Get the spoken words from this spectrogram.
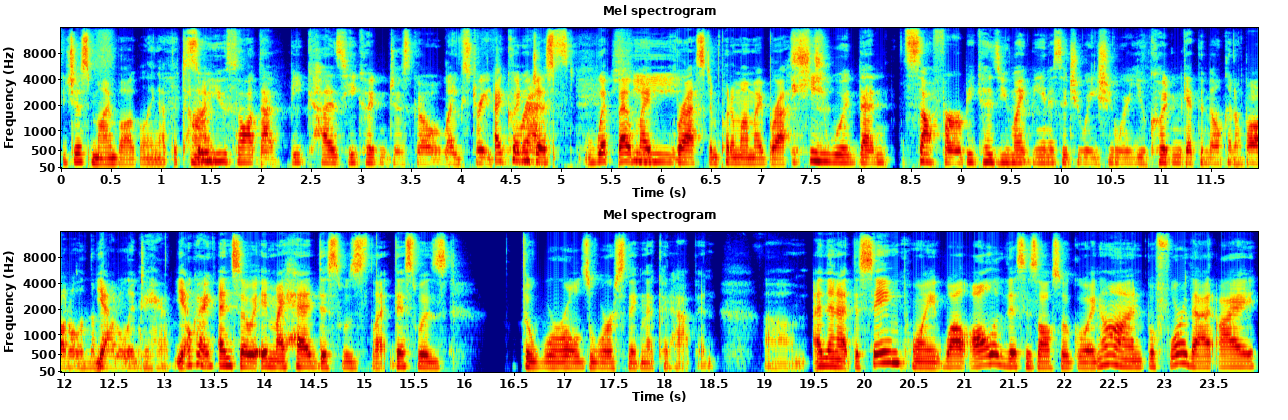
just mind boggling at the time. So you thought that because he couldn't just go like straight to I couldn't breast, just whip out my breast and put him on my breast. he would then suffer because you might be in a situation where you couldn't get the milk in a bottle and the Yeah. bottle into him. Yeah. Okay. And so in my head, this was like this was the world's worst thing that could happen. Um, and then at the same point, while all of this is also going on, before that, I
